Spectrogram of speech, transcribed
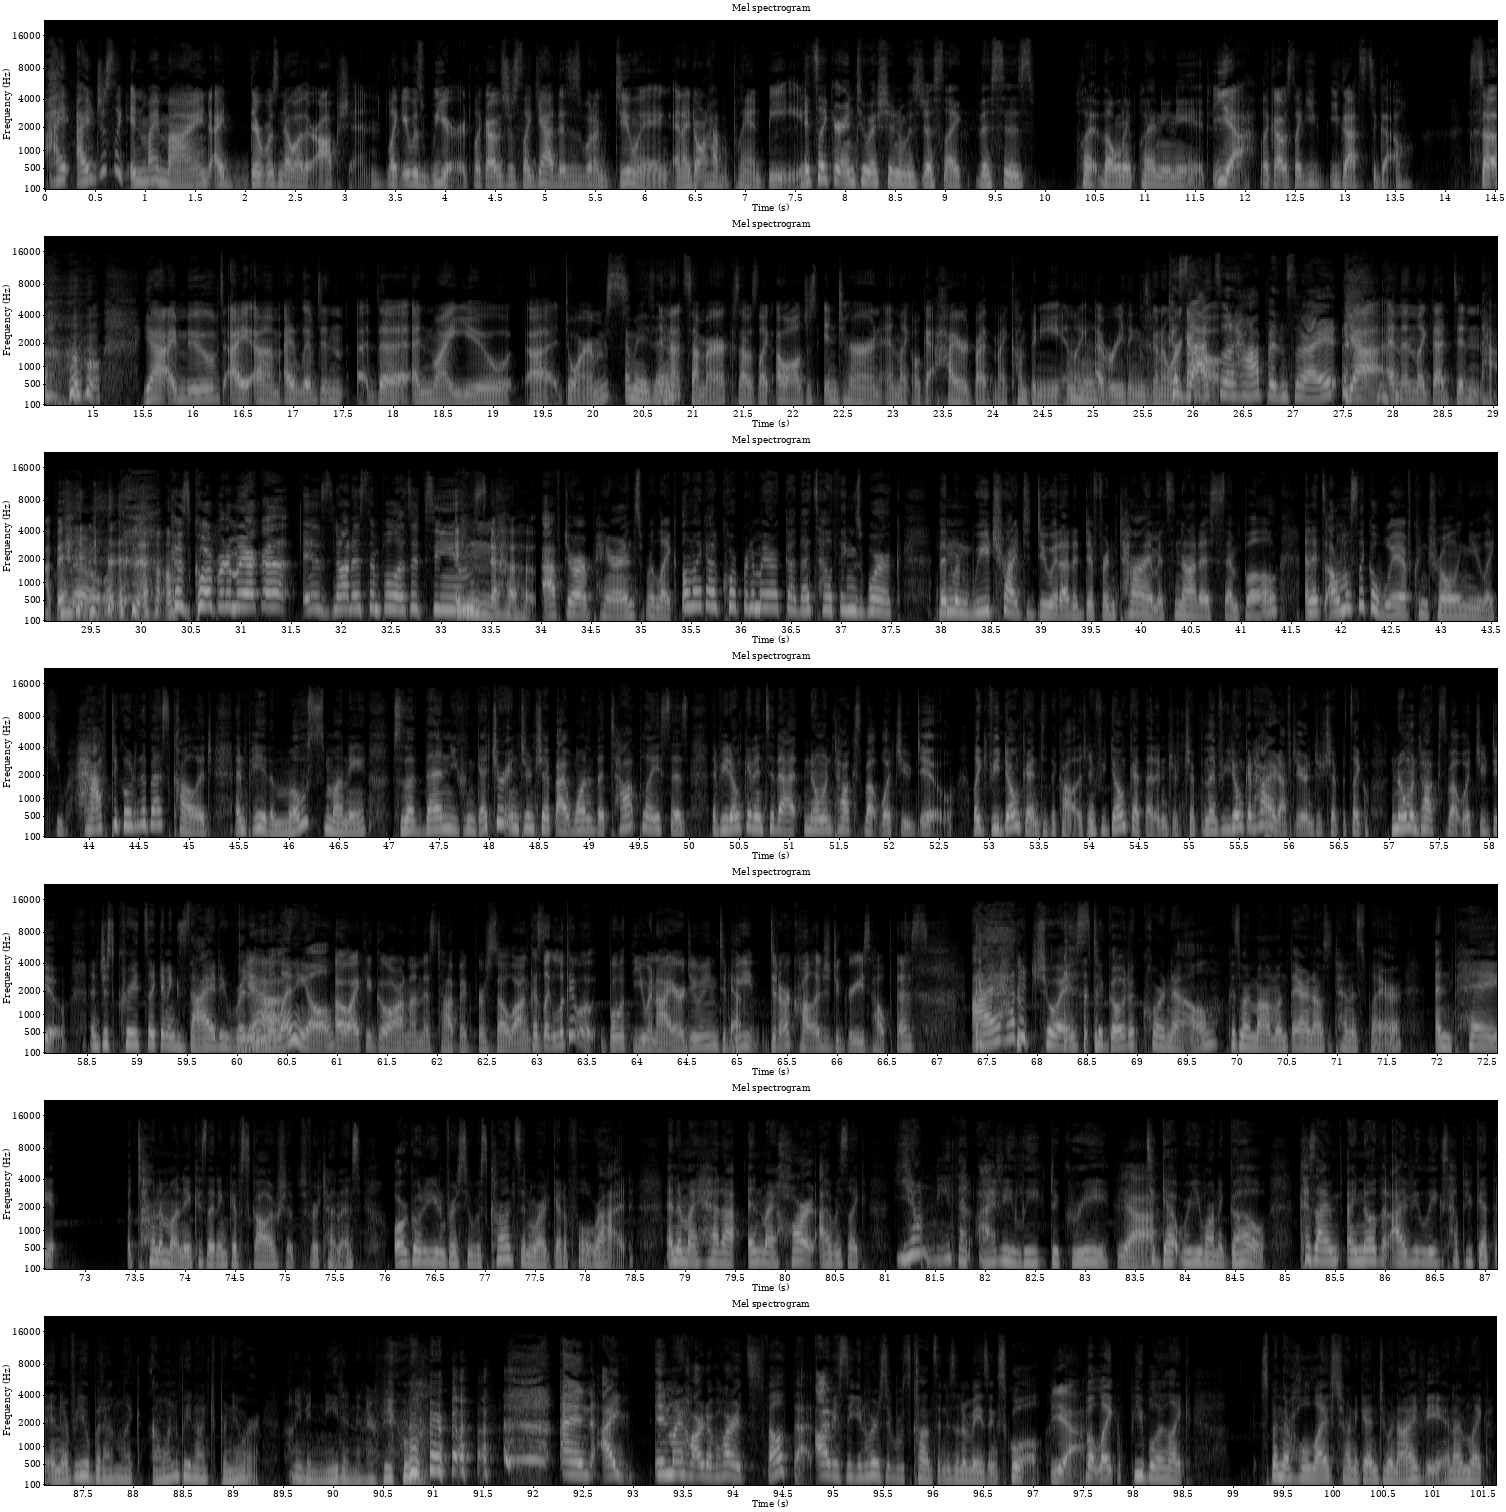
I I just like in my mind I there was no other option. Like it was weird. Like I was just like, yeah, this is what I'm doing and I don't have a plan B. it's like your intuition was just like this is pla- the only plan you need yeah, like I was like you you got to go. So, yeah, I moved. I um I lived in uh, the NYU uh, dorms. Amazing. In that summer, because I was like, oh, I'll just intern and like I'll get hired by my company and like everything's gonna work Mm-hmm. that's what happens right yeah, and then like that didn't happen. No. because corporate america is not as simple as it seems no. after our parents were like, oh my God, corporate America, that's how things work. Then when we tried to do it at a different time, it's not as simple. And it's almost like a way of controlling you. Like you have to go to the best college and pay the most money so that then you can get your internship at one of the top places. If you don't get into that, no one talks about what you do. Like if you don't get into the college and if you don't get that internship and then if you don't get hired after your internship, it's like no one talks about what you do. And it just creates like an anxiety ridden millennial. Oh, I could go on on this topic for so long because like look at what both you and I are doing. Did we did our college degrees help this? I had a choice to go to Cornell because my mom went there and I was a tennis player and pay a ton of money because I didn't give scholarships for tennis, or go to University of Wisconsin where I'd get a full ride. And in my head, I, in my heart, I was like, "You don't need that Ivy League degree Yeah. to get where you want to go." Because I I know that Ivy Leagues help you get the interview, but I'm like, I want to be an entrepreneur. I don't even need an interview. and I in my heart of hearts felt that obviously university of wisconsin is an amazing school Yeah. but like people are like spend their whole lives trying to get into an ivy and i'm like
